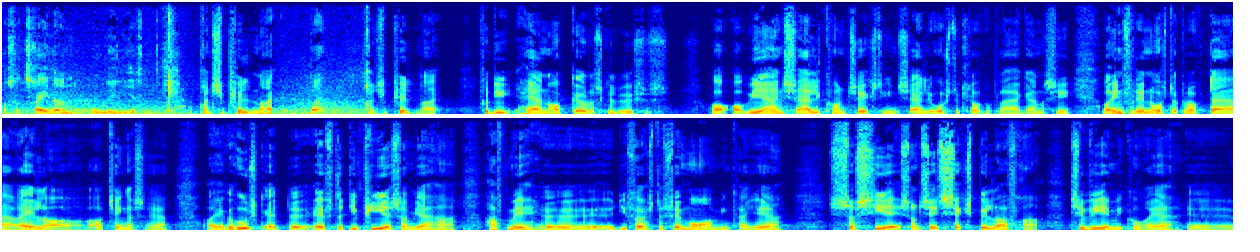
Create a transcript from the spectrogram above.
og så træneren Ole Eliassen? Principielt nej. Nej. Principielt nej. Fordi her er en opgave, der skal løses. Og, og vi er i en særlig kontekst, i en særlig osteklokke, plejer jeg gerne at sige. Og inden for den osteklokke, der er regler og, og ting og sager. Og jeg kan huske, at øh, efter de piger, som jeg har haft med øh, øh de første fem år af min karriere, så siger jeg sådan set seks spillere fra til VM i Korea. Øh,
